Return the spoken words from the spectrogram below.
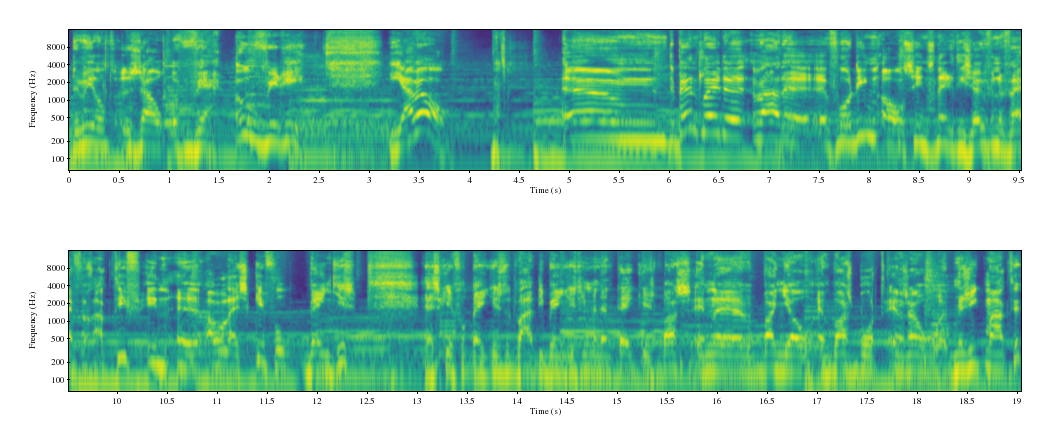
de wereld zou veroveren. Jawel. Ehm, de bandleden waren voordien al sinds 1957 actief in eh, allerlei skiffelbandjes. En skiffelbandjes, dat waren die bandjes die met een teekjes bas en eh, banjo en wasbord en zo eh, muziek maakten.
